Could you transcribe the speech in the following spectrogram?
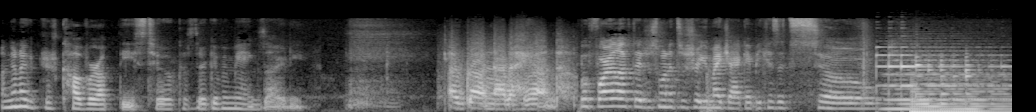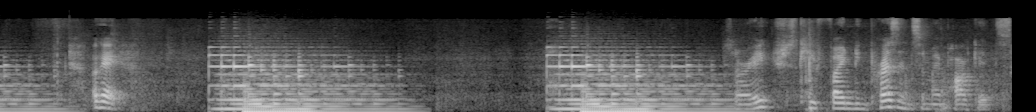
I'm gonna just cover up these two because they're giving me anxiety. I've gotten out of hand. Before I left, I just wanted to show you my jacket because it's so... Okay. Sorry, just keep finding presents in my pockets.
